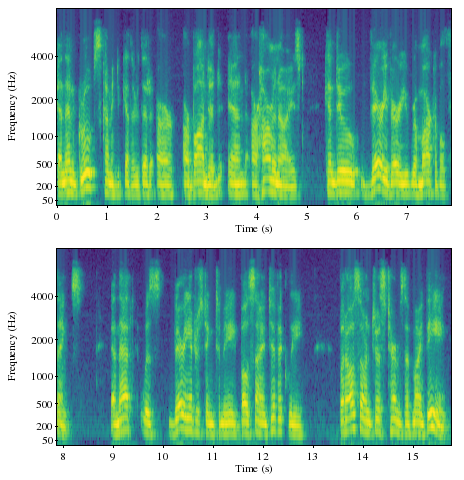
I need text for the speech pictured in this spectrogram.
and then groups coming together that are are bonded and are harmonized can do very, very remarkable things. And that was very interesting to me, both scientifically, but also in just terms of my being.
